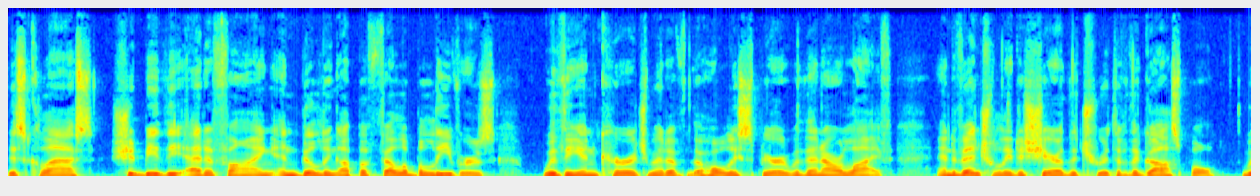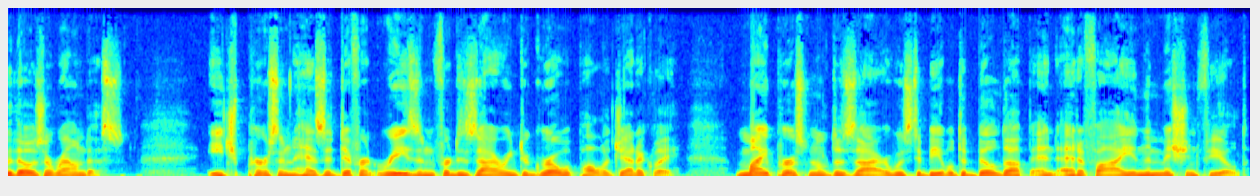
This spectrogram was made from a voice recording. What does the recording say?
This class should be the edifying and building up of fellow believers with the encouragement of the Holy Spirit within our life, and eventually to share the truth of the gospel with those around us. Each person has a different reason for desiring to grow apologetically. My personal desire was to be able to build up and edify in the mission field.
